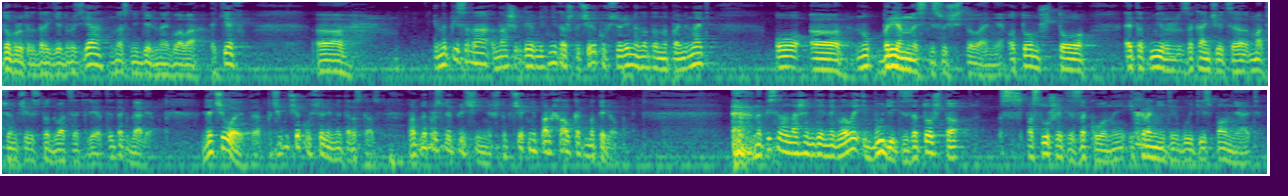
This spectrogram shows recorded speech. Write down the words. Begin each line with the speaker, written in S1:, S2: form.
S1: Доброе утро, дорогие друзья. У нас недельная глава Экеф. Э, и написано в наших древних книгах, что человеку все время надо напоминать о э, ну, бренности существования, о том, что этот мир заканчивается максимум через 120 лет и так далее. Для чего это? Почему человеку все время это рассказывают? По одной простой причине, чтобы человек не порхал, как мотылек. Написано в нашей недельной главе, и будете за то, что послушаете законы и храните их, будете исполнять,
